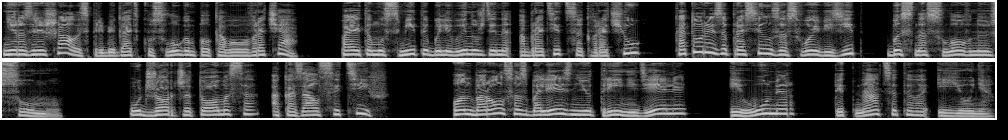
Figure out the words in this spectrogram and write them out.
не разрешалось прибегать к услугам полкового врача, поэтому Смиты были вынуждены обратиться к врачу, который запросил за свой визит баснословную сумму. У Джорджа Томаса оказался тиф. Он боролся с болезнью три недели и умер 15 июня.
